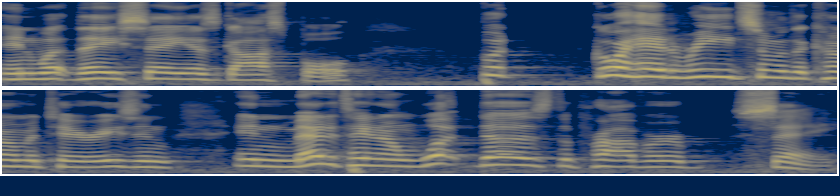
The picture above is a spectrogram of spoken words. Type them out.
in what they say as gospel. But go ahead, read some of the commentaries and, and meditate on what does the proverb say?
